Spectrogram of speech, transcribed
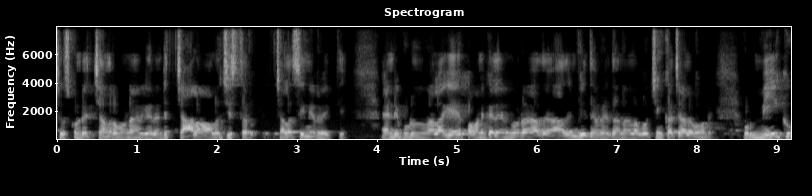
చూసుకుంటే చంద్రబాబు నాయుడు గారు అంటే చాలా ఆలోచిస్తారు చాలా సీనియర్ వ్యక్తి. అండ్ ఇప్పుడు అలాగే పవన్ కళ్యాణ్ కూడా అది అది విధ విధానాలు అవ్వచ్చు ఇంకా చాలా బాగుంటాయి. ఇప్పుడు మీకు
